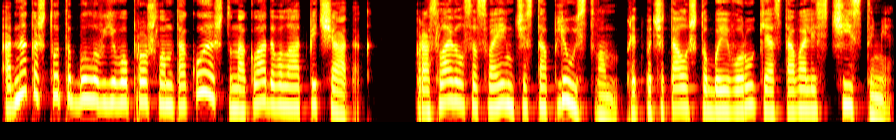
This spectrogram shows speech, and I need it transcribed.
Однако что-то было в его прошлом такое, что накладывало отпечаток. Прославился своим чистоплюйством, предпочитал, чтобы его руки оставались чистыми,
